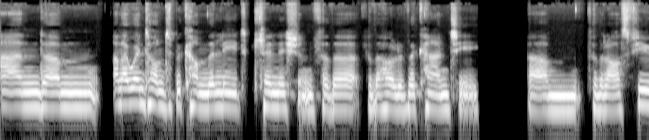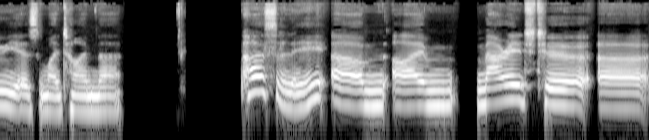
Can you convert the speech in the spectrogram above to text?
and um, and I went on to become the lead clinician for the for the whole of the county um, for the last few years of my time there. Personally, um, I'm married to uh,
